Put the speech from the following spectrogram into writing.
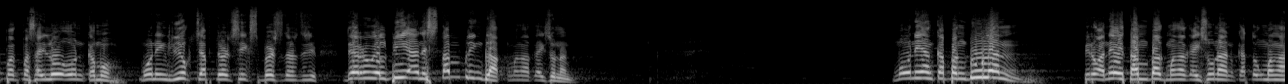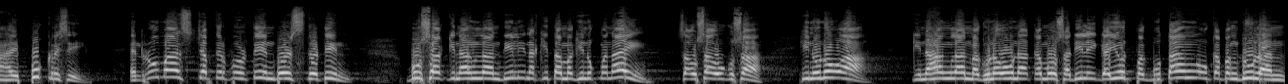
pagpasayloon kamo. Morning Luke chapter 6 verse 37. There will be an stumbling block mga kaisunan. Mo ni ang kapangdulan pero ani tambag mga kaisunan katong mga hypocrisy. And Romans chapter 14 verse 13 Busa kinahanglan dili na kita maghinukmanay sa usa ug usa. Hinunoa kinahanglan maghunauna kamo sa dili gayud pagbutang o kapangdulan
